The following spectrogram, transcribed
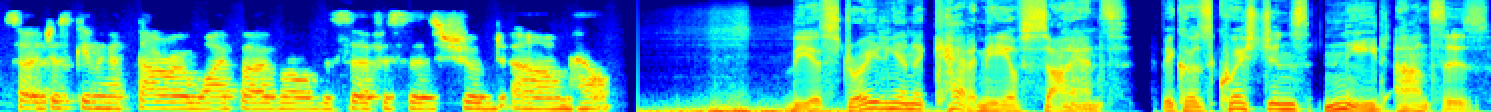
So just giving a thorough wipe over of the surfaces should um, help. The Australian Academy of Science, because questions need answers.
